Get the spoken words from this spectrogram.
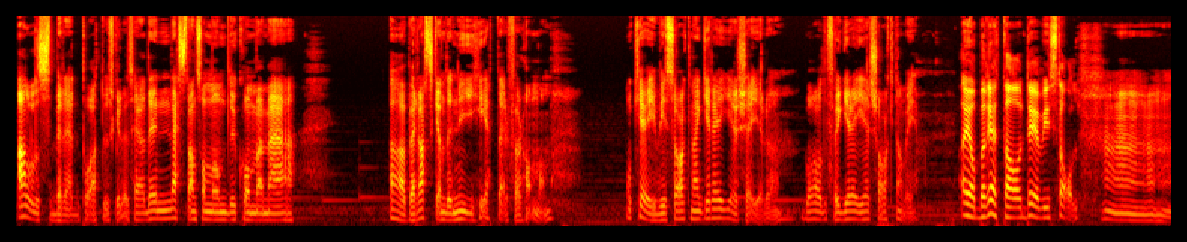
alls beredd på att du skulle säga. Det är nästan som om du kommer med överraskande nyheter för honom. Okej, vi saknar grejer säger du. Vad för grejer saknar vi? Jag berättar det vi stal. Hmm.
